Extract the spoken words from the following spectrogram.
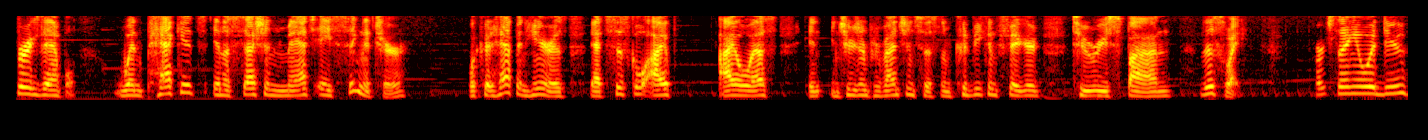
For example, when packets in a session match a signature, what could happen here is that Cisco I- IOS intrusion prevention system could be configured to respond this way. First thing it would do,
